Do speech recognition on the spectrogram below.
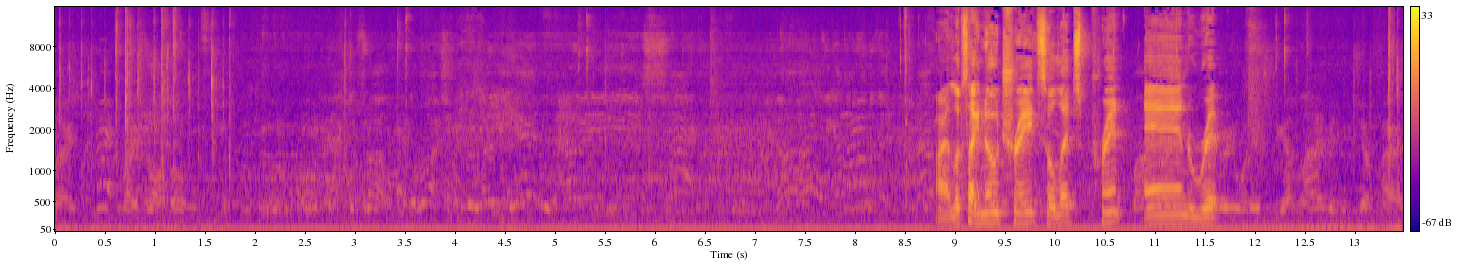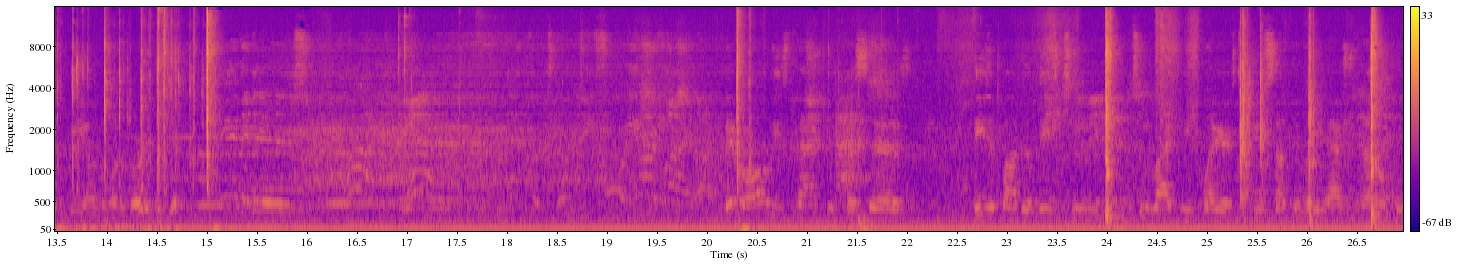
might might over. All right, looks like no trade, so let's print and rip. These are probably at least two two likely players to do something really astronomical.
